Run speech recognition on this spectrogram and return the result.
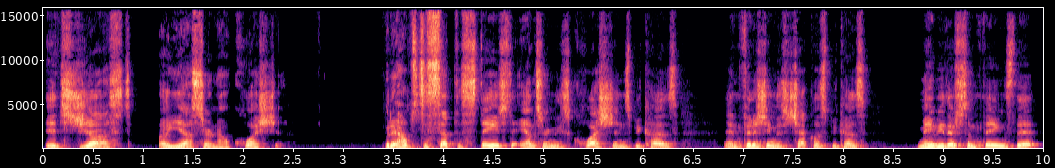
It's just a yes or no question. But it helps to set the stage to answering these questions because, and finishing this checklist because maybe there's some things that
